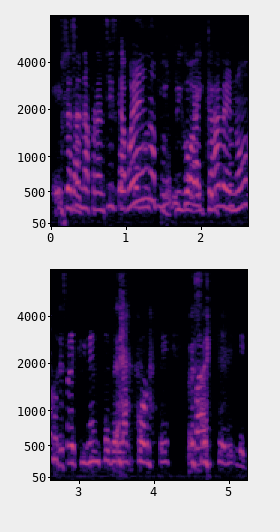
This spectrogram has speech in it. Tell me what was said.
pues es Ana Francisca, bueno, pues digo, ahí cabe, ¿no? El presidente de la Corte pues va a ser el,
